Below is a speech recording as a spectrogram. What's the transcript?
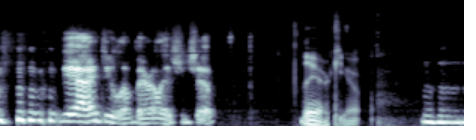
yeah, I do love their relationship. they are cute. hmm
